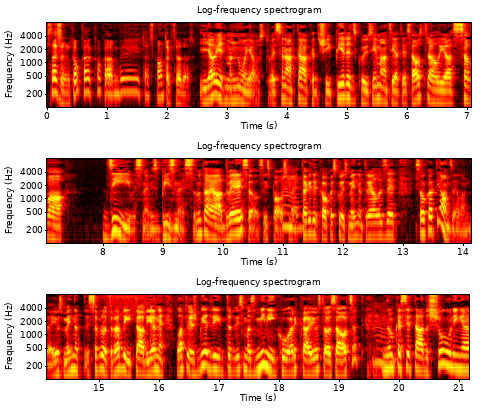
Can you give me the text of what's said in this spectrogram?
es nezinu, kaut kā, kaut kā bija tāds kontakts radās. Ļaujiet man nojaust, vai sanāk tā, ka šī pieredze, ko jūs iemācījāties Austrālijā savā dzīves, nevis biznesa, nu tajā dvēseles izpausmē. Mm. Tagad ir kaut kas, ko jūs mēģināt realizēt savukārt Jaunzēlandē. Jūs mēģināt, es saprotu, radīt tādu, ja ne latviešu biedrību, tad vismaz minikori, kā jūs to saucat, mm. nu, kas ir tāda šūniņa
